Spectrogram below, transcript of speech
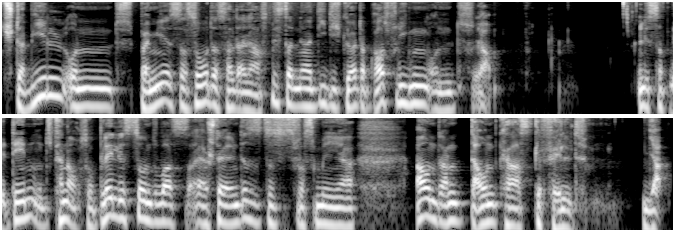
stabil und bei mir ist das so, dass halt eine Liste, die, die ich gehört habe, rausfliegen und ja, Liste mit denen und ich kann auch so Playlists und sowas erstellen. Das ist das, was mir ja und dann Downcast gefällt. Ja.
